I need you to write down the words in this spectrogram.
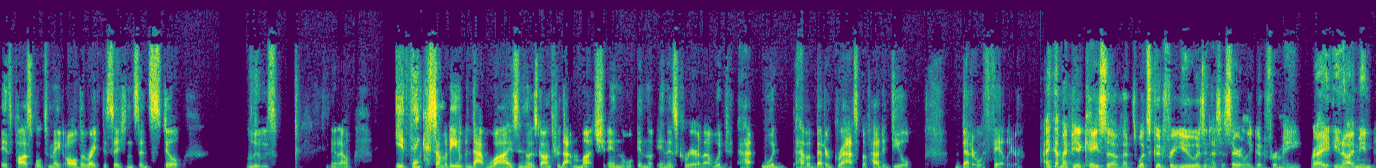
it's possible to make all the right decisions and still lose, you know? You'd think somebody that wise and who has gone through that much in the, in the, in his career that would, ha- would have a better grasp of how to deal better with failure. I think that might be a case of that's what's good for you isn't necessarily good for me, right? You know, I mean,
